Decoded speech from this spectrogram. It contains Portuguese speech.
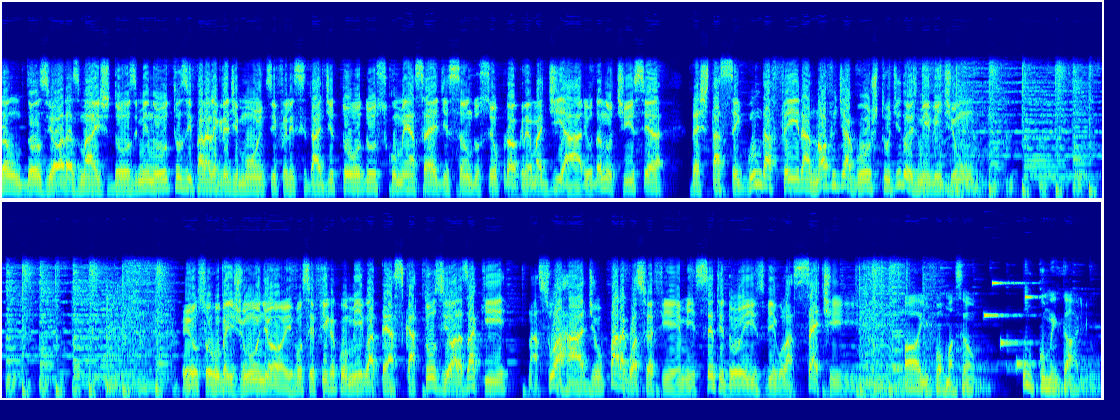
São 12 horas mais 12 minutos e para alegria de muitos e felicidade de todos, começa a edição do seu programa Diário da Notícia desta segunda-feira, 9 de agosto de 2021. Eu sou Rubem Júnior e você fica comigo até às 14 horas aqui na sua rádio Paraguaçu FM 102,7. A informação o comentário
